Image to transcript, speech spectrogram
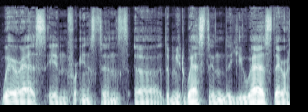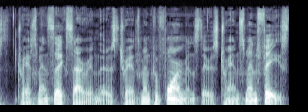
whereas in, for instance, uh, the Midwest in the U.S. there is trans men sex siren, there's trans men performance, there's trans men face,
